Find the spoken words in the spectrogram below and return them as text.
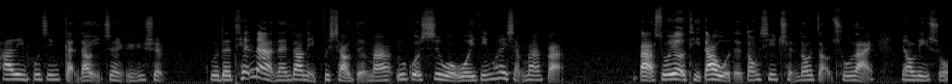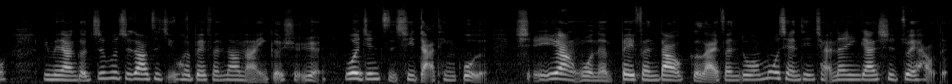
哈利不禁感到一阵晕眩。我的天哪！难道你不晓得吗？如果是我，我一定会想办法把所有提到我的东西全都找出来。妙丽说：“你们两个知不知道自己会被分到哪一个学院？我已经仔细打听过了，希望我能被分到格莱芬多。目前听起来那应该是最好的。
